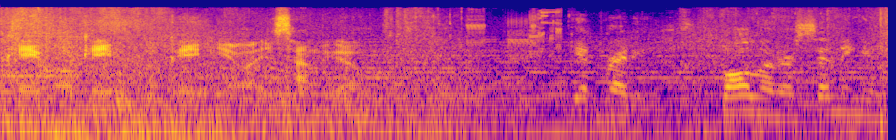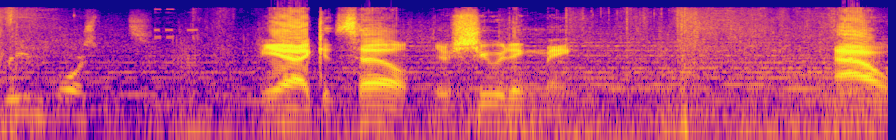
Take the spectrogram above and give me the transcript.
okay, okay, okay, you know what, it's time to go. Get ready. Fallen are sending in reinforcements. Yeah, I can tell. They're shooting me. Ow.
